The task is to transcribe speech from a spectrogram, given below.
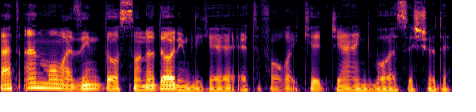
قطعا ما از این داستانا داریم دیگه اتفاقایی که جنگ باعثش شده.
